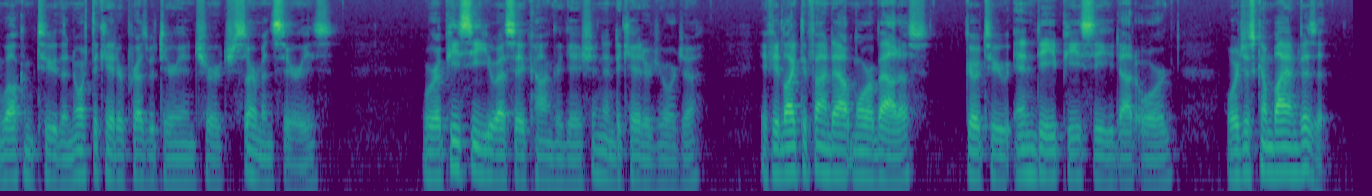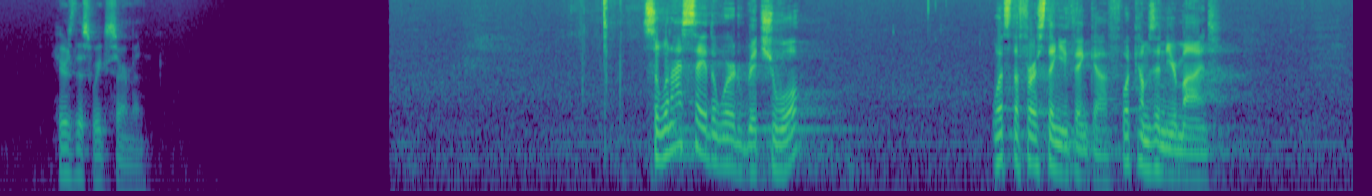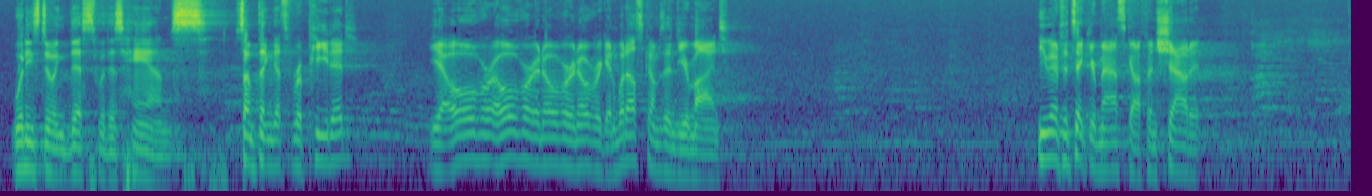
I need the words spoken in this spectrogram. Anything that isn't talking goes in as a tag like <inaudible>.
and welcome to the North Decatur Presbyterian Church Sermon Series. We're a PCUSA congregation in Decatur, Georgia. If you'd like to find out more about us, go to ndpc.org or just come by and visit. Here's this week's sermon. So, when I say the word ritual, what's the first thing you think of? What comes into your mind? Woody's doing this with his hands. Something that's repeated. Yeah, over, over, and over and over again. What else comes into your mind? You have to take your mask off and shout it.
